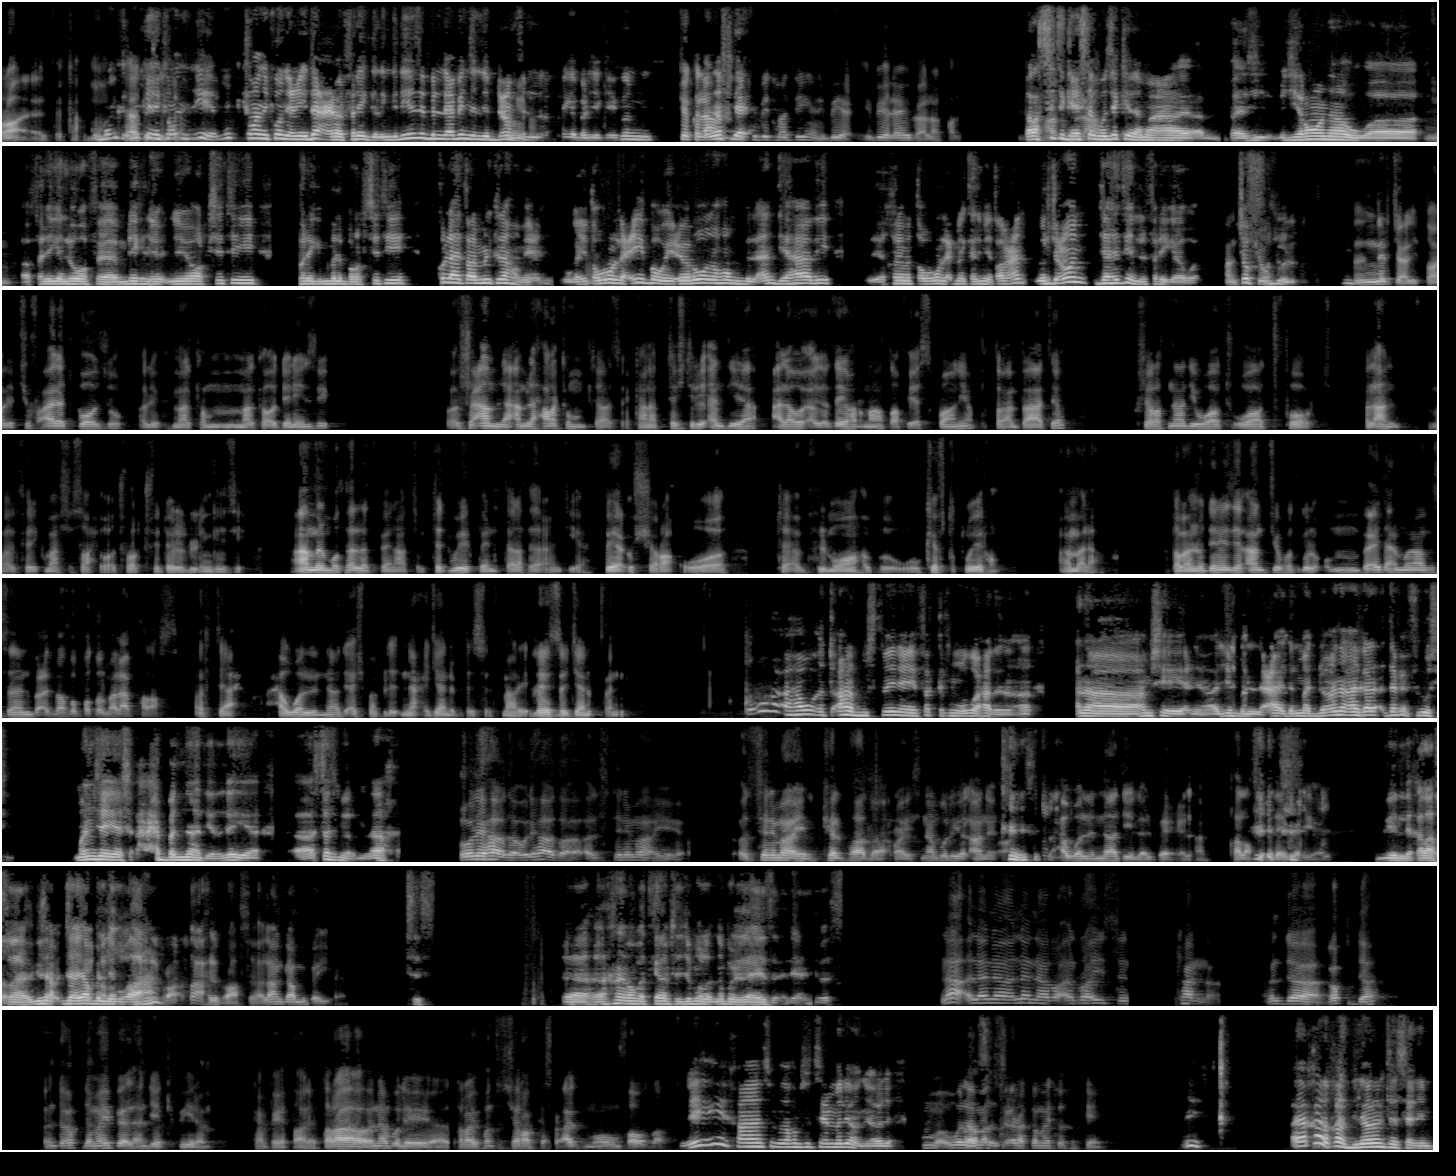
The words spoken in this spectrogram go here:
رائع الفكرة. ممكن ممكن. يكون إيه ممكن كمان يكون يعني يدعم الفريق الإنجليزي باللاعبين اللي يبدعون في مم. الفريق البلجيكي. يكون بشكل عام يستفيد ماديا يبيع يبيع لعيبه على الأقل. ترى السيتي قاعد. يسوي زي كذا مع جي- جيرونا. وفريق اللي هو في أمريكا نيو- نيويورك سيتي فريق ملبورن سيتي. كلها ترى ملك لهم يعني. وقاعد يطورون لعيبة ويعيرونهم بالأندية هذه. يخليهم يطورون لاعبين أكاديمية طبعا ويرجعون جاهزين للفريق الأول. شوف. ال- نرجع لإيطاليا. تشوف عائلة بوزو اللي في مالكا مالكا أودينيزي. شو عاملة؟ عاملة حركة ممتازة. كانت تشتري أندية على و- زي غرناطة في إسبانيا. طبعا باعته وشرت نادي وات واتفورد. الآن الفريق ماشي صح واتفورد في الدوري الإنجليزي. عامل مثلث بيناتهم. تدوير بين الثلاثة الانديه بيع والشراء وفي المواهب وكيف تطويرهم عملها. طبعا اودينيزي الآن تشوفه تقول بعيد عن المنافسة لأن بعد ما ضبط الملعب خلاص ارتاح حول النادي أشبه ناحيه جانب الاستثماري ليس جانب فني. هو اغلب المستثمرين يعني يفكر في الموضوع هذا. أنا أنا أهم شيء يعني أجيب العائد المادي. أنا قاعد أدفع فلوسي ما جاي أحب النادي أنا جاي أستثمر من الآخر. ولهذا ولهذا السينمائي السينمائي الكلب هذا رئيس نابولي الآن تحول النادي إلى البيع الآن. خلاص بدأ يبيع. يقول لي خلاص جاب اللي يبغاه؟ طاح لي براسه. الآن قام يبيع. آه، ما بتكلم عشان جمهور نابولي لا يزعل يعني بس. لا لأن لأن الرئيس كان عنده عقدة عنده عقدة ما يبيع الأندية الكبيرة. كان في إيطاليا. ترى نابولي ترى يوفنتوس شرى بكسر عقد مو مفاوضات إيه خلاص 95 مليون يا رجل. ولا سعره كم؟ يسوى 60 أقل أقل دي لورنتس يعني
